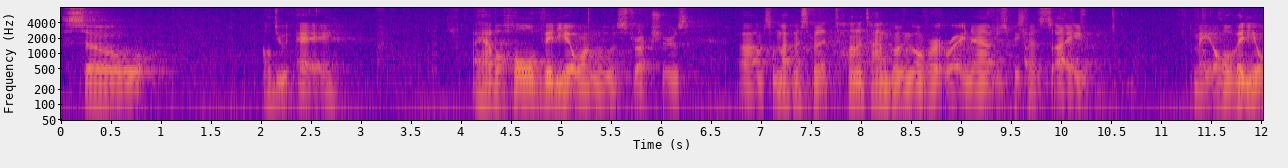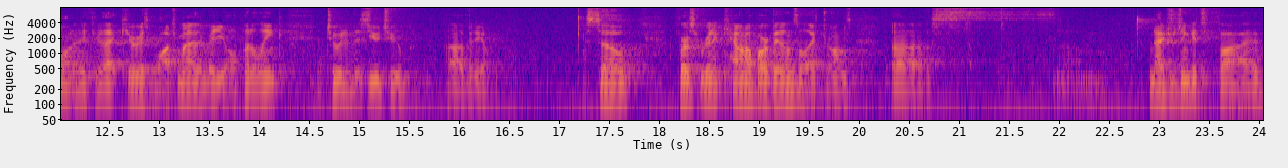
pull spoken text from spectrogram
So I'll do A. I have a whole video on Lewis structures, um, so I'm not going to spend a ton of time going over it right now just because I made a whole video on it. If you're that curious, watch my other video. I'll put a link to it in this YouTube uh, video. So first we're going to count up our valence electrons. Uh, um, nitrogen gets five,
